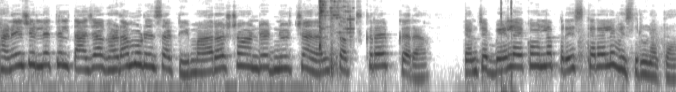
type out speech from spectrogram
ठाणे जिल्ह्यातील ताज्या घडामोडींसाठी Maharashtra hundred news channel subscribe करा. आमच्या बेल आयकॉनला प्रेस करायला विसरू नका.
